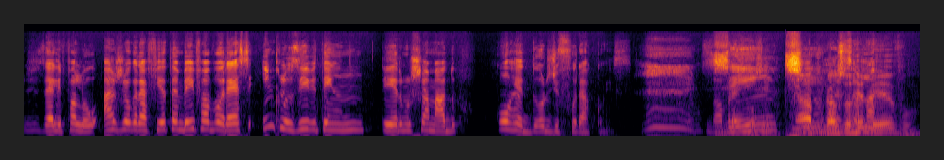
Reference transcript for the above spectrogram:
Gisele falou, a geografia também favorece. Inclusive, tem um termo chamado corredor de furacões. Gente. Ah, por causa do Somar. relevo.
